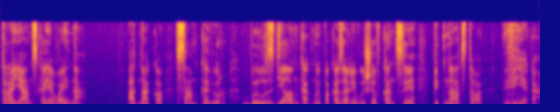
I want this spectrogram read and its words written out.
Троянская война. Однако сам ковер был сделан, как мы показали выше, в конце 15 века.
